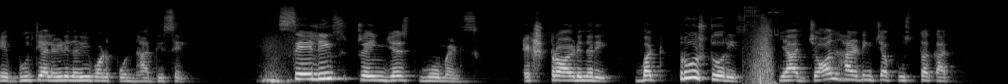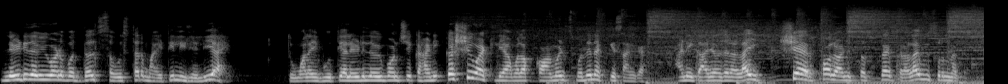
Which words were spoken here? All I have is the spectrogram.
हे भूतिया लेडी लवी बॉन्ड पुन्हा दिसेल. Sailing strangest movements extraordinary but true stories या जॉन हार्डिंगच्या पुस्तकात लेडी लवी बॉन्डबद्दल सविस्तर माहिती लिहिलेली आहे. तुम्हाला ही भूतिया लेडी लवीबॉन्डची कहाणी कशी वाटली आम्हाला कॉमेंट्समध्ये नक्की सांगा. आणि गाजावाजाला लाईक शेअर फॉलो आणि सबस्क्राईब करायला विसरू नका.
